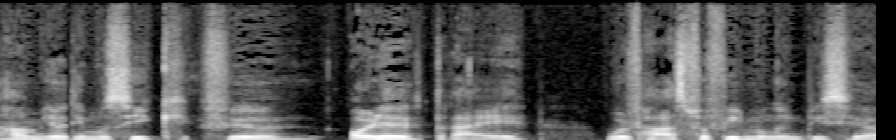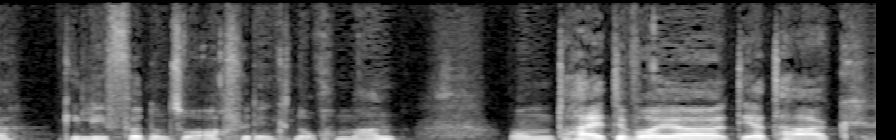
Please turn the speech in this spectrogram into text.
haben ja die Musik für alle drei Wolf Haas-Verfilmungen bisher geliefert und so auch für den Knochenmann. Und heute war ja der Tag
